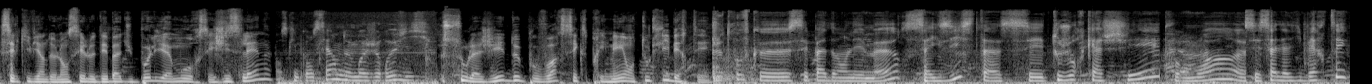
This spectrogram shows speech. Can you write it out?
Celle qui vient de lancer le débat du polyamour, c'est Ghislaine. En ce qui concerne concerne, moi je revis. Soulagé de pouvoir s'exprimer en toute liberté. Je trouve que c'est pas dans les mœurs, ça existe, c'est toujours caché. Pour moi, c'est ça la liberté.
